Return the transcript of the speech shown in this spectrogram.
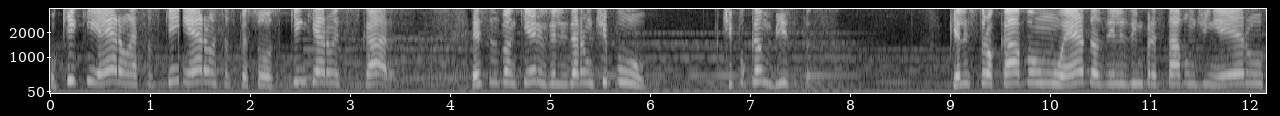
O que, que eram essas, quem eram essas pessoas? Quem que eram esses caras? Esses banqueiros, eles eram tipo tipo cambistas que eles trocavam moedas, eles emprestavam dinheiro,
